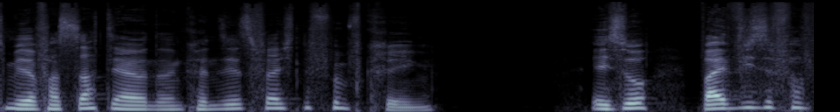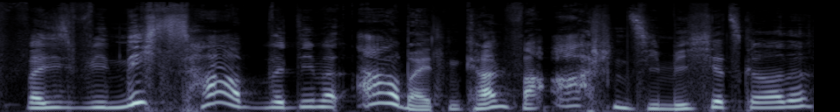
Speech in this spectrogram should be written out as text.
sie mir fast sagt? Ja, dann können sie jetzt vielleicht eine 5 kriegen. Ich so, weil, ver- weil wir nichts haben, mit dem man arbeiten kann, verarschen sie mich jetzt gerade?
